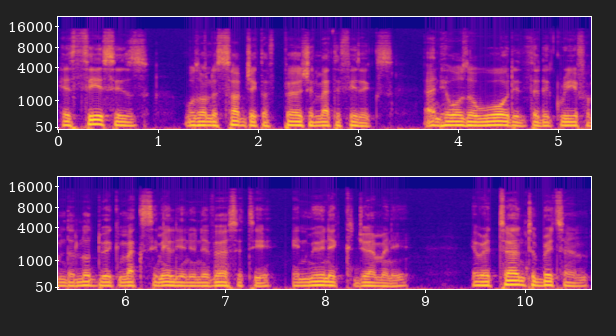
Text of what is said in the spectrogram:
His thesis was on the subject of Persian metaphysics, and he was awarded the degree from the Ludwig Maximilian University in Munich, Germany. He returned to Britain,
